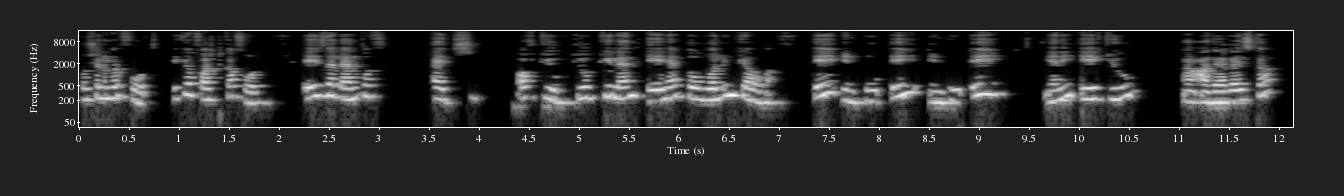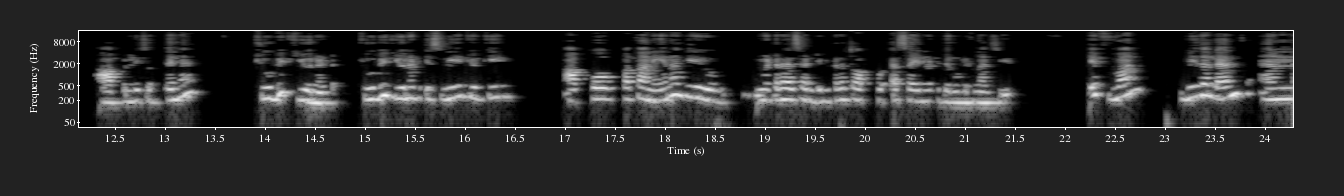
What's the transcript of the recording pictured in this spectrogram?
question number fourth ठीक है? फ़र्स्ट का fourth a is the length of edge of cube cube की लेंथ ए है तो वॉल्यूम क्या होगा? ए इंटू ए इंटू ए यानी ए क्यूब आ जाएगा इसका। आप लिख सकते हैं क्यूबिक यूनिट क्यूबिक यूनिट इसलिए क्योंकि आपको पता नहीं है ना कि मीटर है सेंटीमीटर है तो आपको ऐसा यूनिट ज़रूर लिखना चाहिए। If one be the length and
